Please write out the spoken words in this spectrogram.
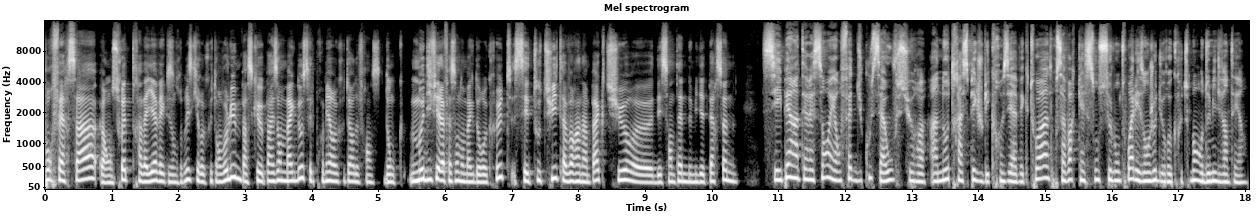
Pour faire ça, ben, on souhaite travailler avec les entreprises qui recrutent en volume parce que, par exemple, McDo, c'est le premier recruteur de France. Donc, modifier la façon dont McDo recrute, c'est tout de suite avoir un impact sur euh, des centaines de milliers de personnes. C'est hyper intéressant et en fait, du coup, ça ouvre sur un autre aspect que je voulais creuser avec toi pour savoir quels sont, selon toi, les enjeux du recrutement en 2021.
